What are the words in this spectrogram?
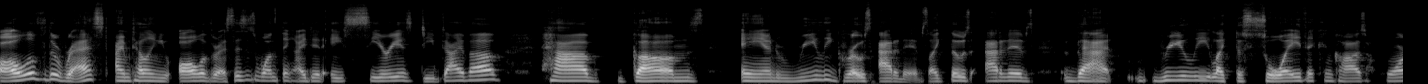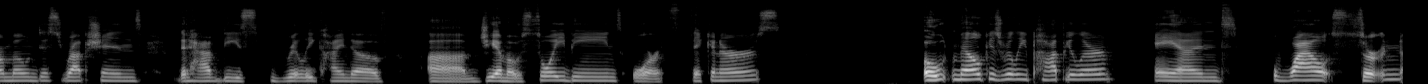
All of the rest i'm telling you all of the rest. This is one thing i did a serious deep dive of have gums and really gross additives, like those additives that really, like the soy that can cause hormone disruptions, that have these really kind of um, GMO soybeans or thickeners. Oat milk is really popular. And while certain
